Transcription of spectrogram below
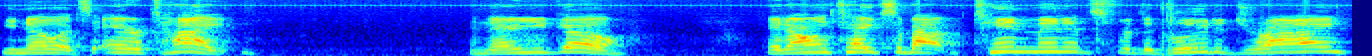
you know it's airtight. And there you go. It only takes about 10 minutes for the glue to dry.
